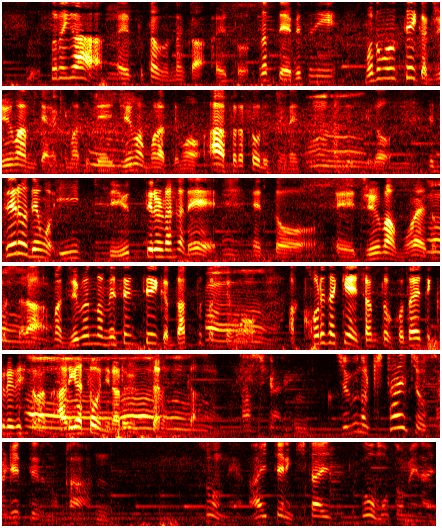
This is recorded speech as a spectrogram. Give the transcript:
そそれが、うん。えっと多分なんか、えっとだって別にもともと定価10万みたいなの決まってて、うん。10万もらってもああそりゃそうですよねっていう感じですけど、うん。でゼロでもいいって言ってる中で、うん。えっとえー10万もらえたとしたら、うん。まあ、自分の目線定価だったとしても、うん。あこれだけちゃんと答えてくれる人なんだありがとうになるじゃないですか。確かに。うん。自分の期待値を下げてるのか、うん。そうね。相手に期待を求めない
